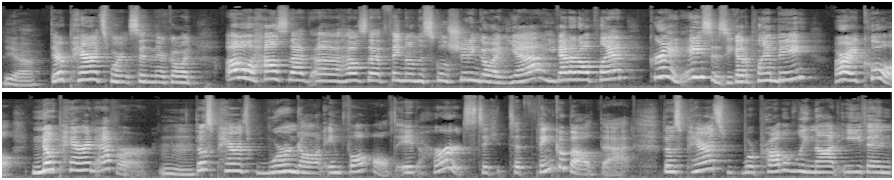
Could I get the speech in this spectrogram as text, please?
Yeah. Their parents weren't sitting there going, "Oh, how's that? Uh, how's that thing on the school shooting going? Yeah, you got it all planned. Great, aces. You got a plan B? All right, cool. No parent ever. Mm-hmm. Those parents were not involved. It hurts to to think about that. Those parents were probably not even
